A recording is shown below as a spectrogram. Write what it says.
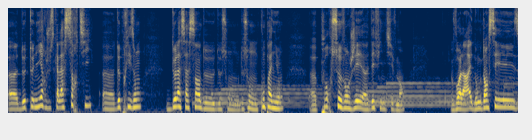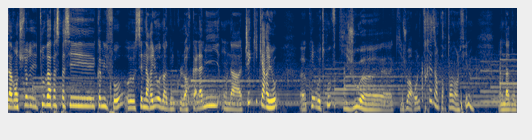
de tenir jusqu'à la sortie de prison de l'assassin de, son, compagnon pour se venger euh, définitivement. Voilà, et donc dans ces aventures, tout va pas se passer comme il faut. Au scénario, on a donc Laure Calamy, on a Checky Cario, euh, qu'on retrouve, qui joue, euh, qui joue un rôle très important dans le film. On a donc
